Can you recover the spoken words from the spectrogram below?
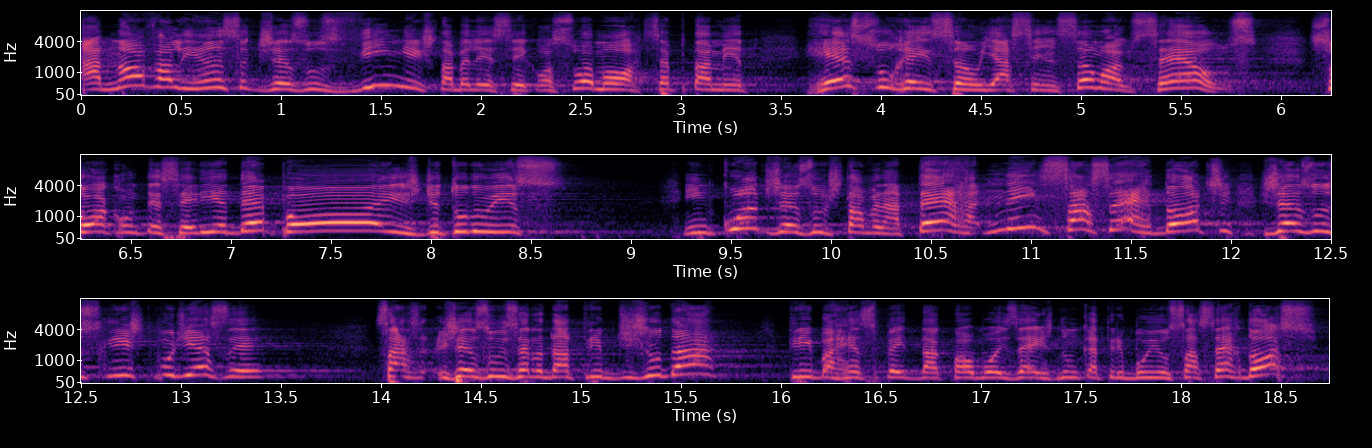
A nova aliança que Jesus vinha estabelecer com a sua morte, sepultamento, ressurreição e ascensão aos céus, só aconteceria depois de tudo isso. Enquanto Jesus estava na terra, nem sacerdote Jesus Cristo podia ser. Jesus era da tribo de Judá, tribo a respeito da qual Moisés nunca atribuiu o sacerdócio.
